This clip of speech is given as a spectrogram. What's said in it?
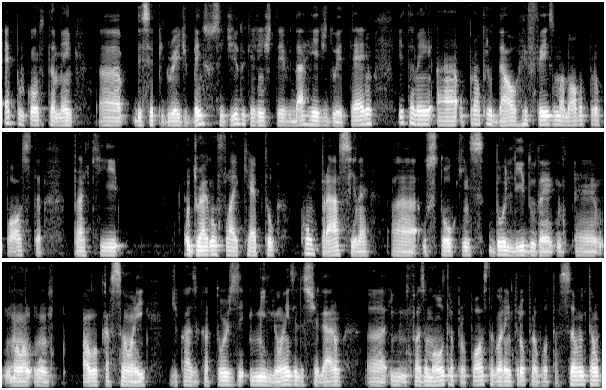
é por conta também uh, desse upgrade bem sucedido que a gente teve da rede do Ethereum e também uh, o próprio Dow refez uma nova proposta para que o Dragonfly Capital comprasse né, uh, os tokens do Lido, né, é, uma, uma alocação aí de quase 14 milhões. Eles chegaram uh, em fazer uma outra proposta, agora entrou para votação, então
